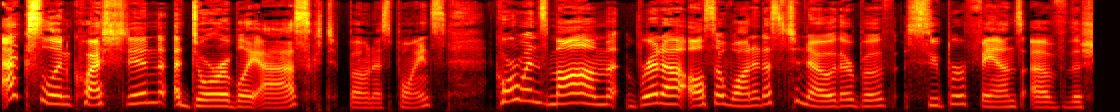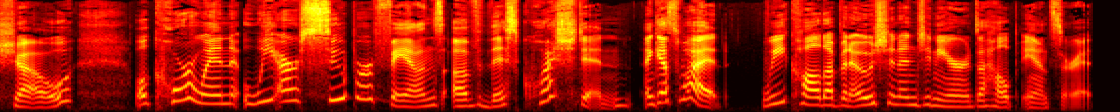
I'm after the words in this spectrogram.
Excellent question. Adorably asked. Bonus points. Corwin's mom, Britta, also wanted us to know they're both super fans of the show. Well, Corwin, we are super fans of this question. And guess what? We called up an ocean engineer to help answer it.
